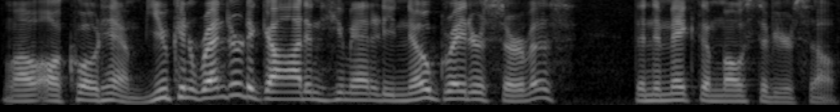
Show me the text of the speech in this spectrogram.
well, I'll quote him you can render to God and humanity no greater service than to make the most of yourself.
